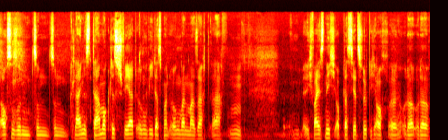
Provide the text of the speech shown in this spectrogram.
auch so, so, ein, so, ein, so ein kleines Damoklesschwert irgendwie, dass man irgendwann mal sagt, ach, hm, ich weiß nicht, ob das jetzt wirklich auch, äh, oder, oder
